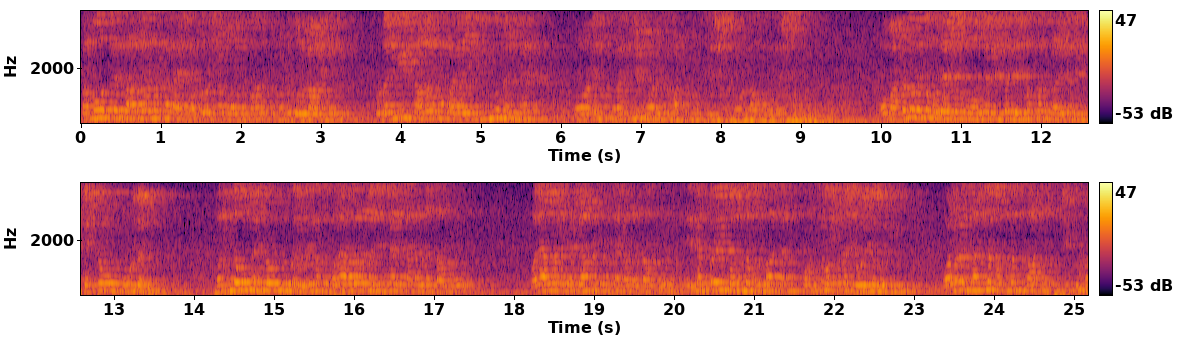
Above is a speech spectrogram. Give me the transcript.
സമൂഹത്തിലെ സാധാരണക്കാരായ ഓട്ടോറിക്ഷ ഡ്രൈവർമാർ ചുമട്ട് തൊഴിലാളികൾ തുടങ്ങി സാധാരണക്കാരായി ഫോണിൽ ഫ്രഞ്ച് ഫോണിൽ മട്ടന്നൂർ സ്റ്റേഷൻ ഫോൺ ഉണ്ടാകുന്ന പ്രദേശമാണ് അപ്പോൾ മട്ടന്നൂർ എന്ന പ്രദേശം എന്ന് പറഞ്ഞാൽ എന്റെ ജന്മസ്ഥലം കഴിഞ്ഞാൽ എനിക്ക് ഏറ്റവും കൂടുതൽ ബന്ധവും ഏറ്റവും കൂടുതൽ ഇവിടെ പല ആളുകൾ മരിച്ചാൽ ഞാൻ അവിടെ എത്താറുണ്ട്. പല ആളുകളുടെ കല്യാണം മരിച്ചാൽ അവിടെ എത്താറുണ്ട്. എനിക്ക് അത്രയും ബന്ധമുള്ള ഞാൻ കുറച്ച് വർഷത്തെ ജോലി ചെയ്തു വളരെ നല്ല ബന്ധം കാത്തു സൂക്ഷിക്കുന്ന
